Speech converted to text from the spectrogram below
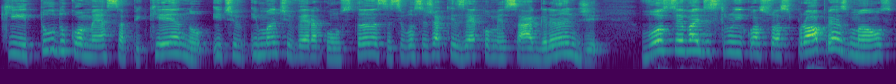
que tudo começa pequeno e, te- e mantiver a constância, se você já quiser começar grande, você vai destruir com as suas próprias mãos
